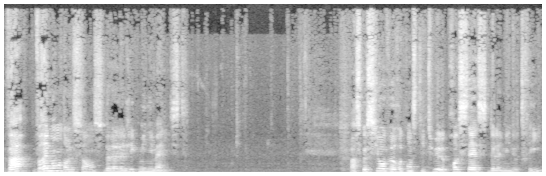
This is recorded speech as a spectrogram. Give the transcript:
va vraiment dans le sens de la logique minimaliste. Parce que si on veut reconstituer le process de la minoterie,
